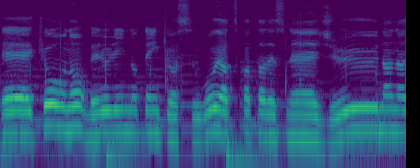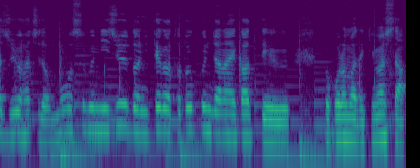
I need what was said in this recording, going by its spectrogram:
えー今日のベルリンの天気はすごい暑かったですね。17、18度、もうすぐ20度に手が届くんじゃないかっていうところまで来ました。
